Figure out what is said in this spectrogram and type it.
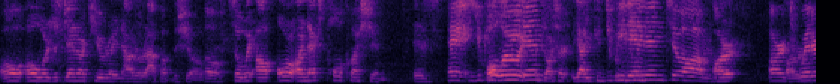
Oh, oh, we're just getting our cue right now to wrap up the show. Oh, So we, uh, or our next poll question is. hey, you can Oh wait, tweet wait, in. Josh. Yeah, you can You tweet can tweet in into um our. our, our Twitter,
